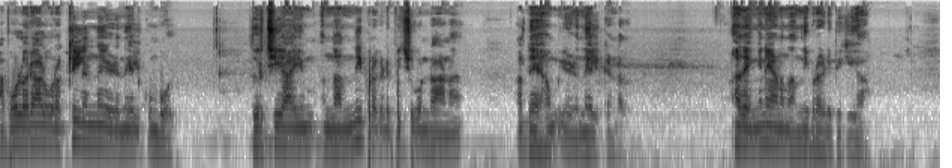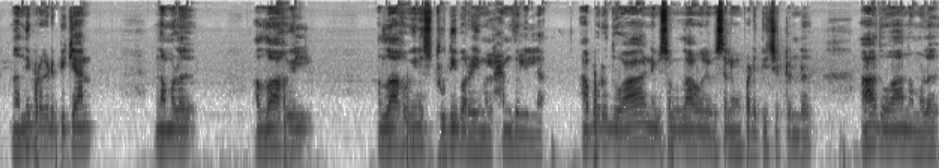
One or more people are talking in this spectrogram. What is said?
അപ്പോൾ ഒരാൾ ഉറക്കിൽ നിന്ന് എഴുന്നേൽക്കുമ്പോൾ തീർച്ചയായും നന്ദി പ്രകടിപ്പിച്ചുകൊണ്ടാണ് അദ്ദേഹം എഴുന്നേൽക്കേണ്ടത്. അതെങ്ങനെയാണ് നന്ദി പ്രകടിപ്പിക്കുക? നന്ദി പ്രകടിപ്പിക്കാൻ നമ്മൾ അള്ളാഹുവിൽ അള്ളാഹുവിന് സ്തുതി പറയും അലഹമുല്ല അപ്പോൾ ഒരു ദ്വാ നബി സല്ലാഹു അലൈഹി വസ്ലം പഠിപ്പിച്ചിട്ടുണ്ട്. ആ ദ്വാ നമ്മൾ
